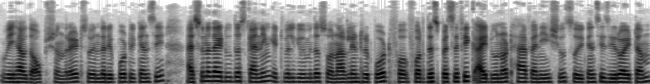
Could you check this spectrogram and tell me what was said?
we have the option right? So in the report you can see as soon as i do the scanning it will give me the sonarlint report. For for this specific i do not have any issues. So you can see zero item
